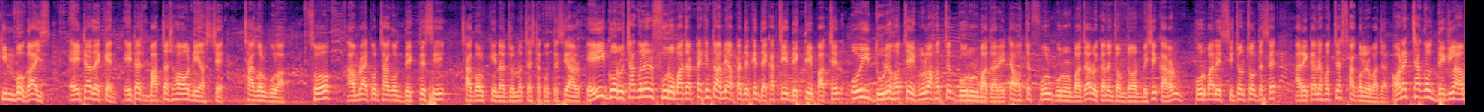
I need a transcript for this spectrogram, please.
কিনবো গাইস এইটা দেখেন এটা বাচ্চা সহ নিয়ে আসছে ছাগলগুলা। সো আমরা এখন ছাগল দেখতেছি ছাগল কেনার জন্য চেষ্টা করতেছি। আর এই গরু ছাগলের পুরো বাজারটা কিন্তু আমি আপনাদেরকে দেখাচ্ছি দেখতেই পাচ্ছেন। ওই দূরে হচ্ছে এগুলো হচ্ছে গরুর বাজার। এটা হচ্ছে ফুল গরুর বাজার ওইখানে জমজমাট বেশি কারণ কোরবানির সিজন চলতেছে আর এখানে হচ্ছে ছাগলের বাজার। অনেক ছাগল দেখলাম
